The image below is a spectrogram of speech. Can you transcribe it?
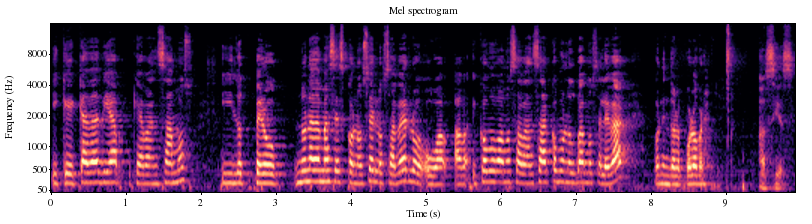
y que cada día que avanzamos, y lo, pero no nada más es conocerlo, saberlo, o a- a- y cómo vamos a avanzar, cómo nos vamos a elevar, poniéndolo por obra. Así es.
